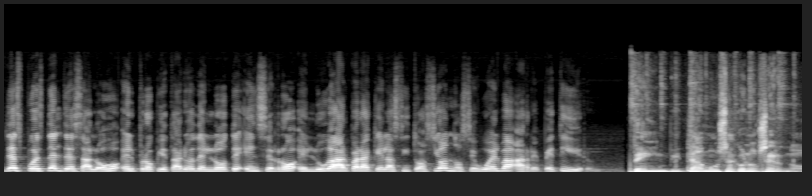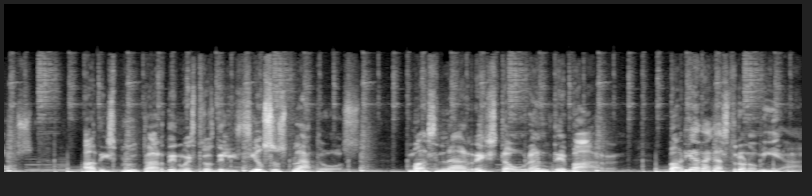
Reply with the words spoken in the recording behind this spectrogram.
Después del desalojo, el propietario del lote encerró el lugar para que la situación no se vuelva a repetir. Te invitamos a conocernos a disfrutar de nuestros deliciosos platos. Más la Restaurante Bar. Variada gastronomía.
